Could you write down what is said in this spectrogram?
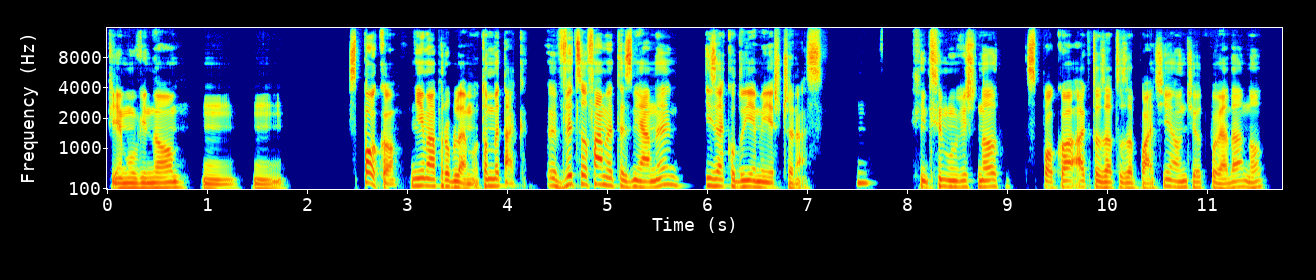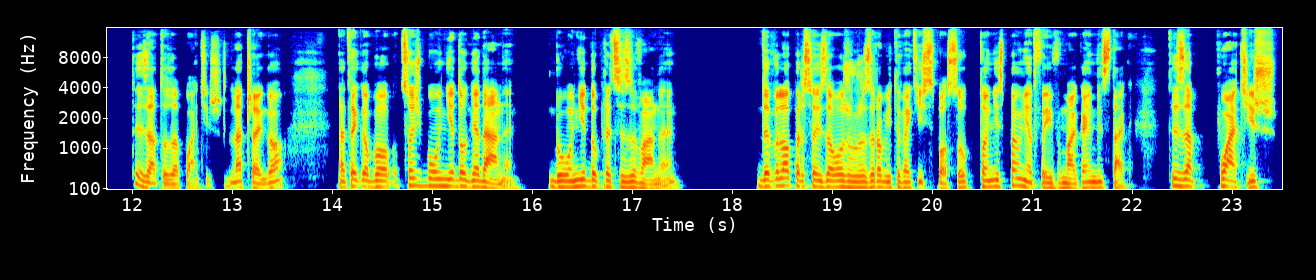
PM mówi, no hmm, hmm. spoko, nie ma problemu. To my tak, wycofamy te zmiany i zakodujemy jeszcze raz. I ty mówisz, no spoko, a kto za to zapłaci? A on ci odpowiada, no ty za to zapłacisz. Dlaczego? Dlatego, bo coś było niedogadane, było niedoprecyzowane. Deweloper sobie założył, że zrobi to w jakiś sposób, to nie spełnia twoich wymagań, więc tak, ty zapłacisz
